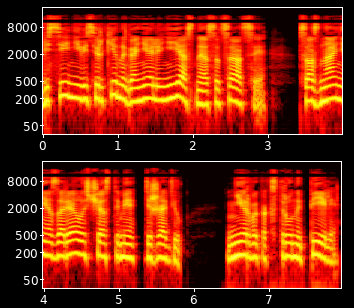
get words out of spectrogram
Весенние ветерки нагоняли неясные ассоциации. Сознание озарялось частыми дежавю. Нервы, как струны, пели.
